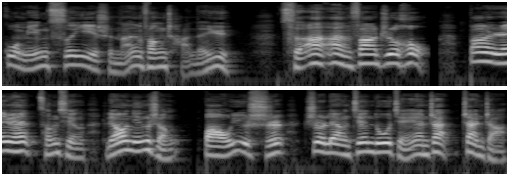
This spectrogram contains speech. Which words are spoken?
顾名思义是南方产的玉。此案案发之后，办案人员曾请辽宁省宝玉石质量监督检验站站长。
